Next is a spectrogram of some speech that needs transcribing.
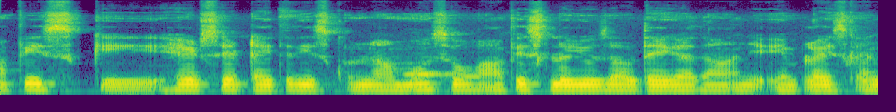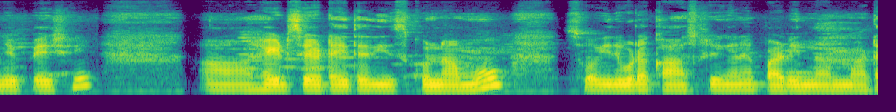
ఆఫీస్కి హెడ్ సెట్ అయితే తీసుకున్నాము. సో ఆఫీస్లో యూజ్ అవుతాయి కదా అని ఎంప్లాయీస్కి అని చెప్పేసి హెడ్ సెట్ అయితే తీసుకున్నాము. సో ఇది కూడా కాస్ట్లీగానే పడింది అనమాట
